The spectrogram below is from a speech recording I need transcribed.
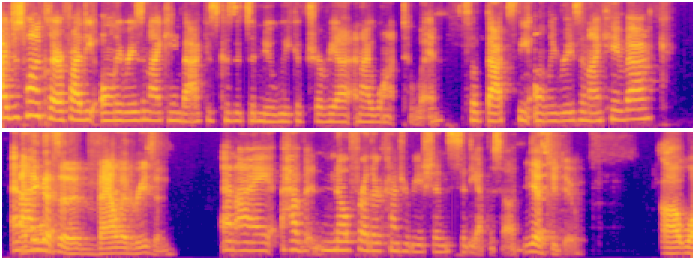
I just want to clarify the only reason I came back is because it's a new week of trivia and I want to win. So that's the only reason I came back. And I think will- that's a valid reason. and I have no further contributions to the episode. Yes, you do. uh well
